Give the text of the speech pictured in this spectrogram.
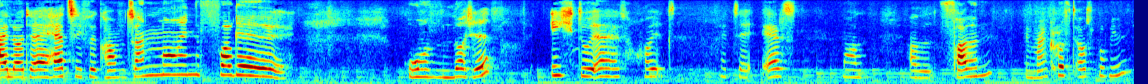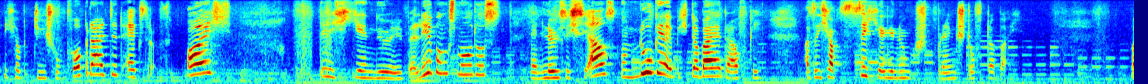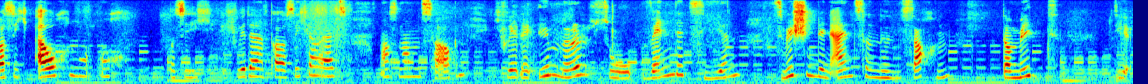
Hi Leute, herzlich willkommen zu einer neuen Folge. Und Leute, ich tue heute, heute erstmal Fallen in Minecraft ausprobieren. Ich habe die schon vorbereitet, extra für euch. Ich gehe in den Überlebensmodus, dann löse ich sie aus und luge, ob ich dabei drauf gehe. Also ich habe sicher genug Sprengstoff dabei. Was ich auch noch, was ich, ich werde ein paar Sicherheitsmaßnahmen sagen. Ich werde immer so Wände ziehen zwischen den einzelnen Sachen, damit die,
